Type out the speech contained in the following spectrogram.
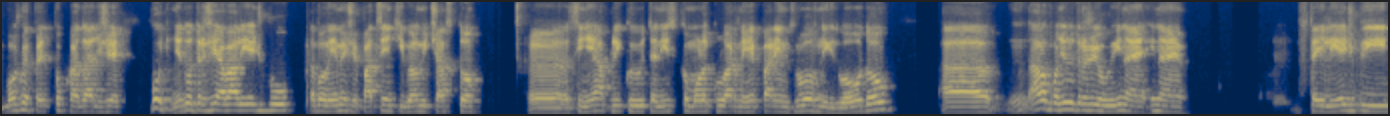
môžeme predpokladať, že buď nedodržiava liečbu, lebo vieme, že pacienti veľmi často e, si neaplikujú ten nízkomolekulárny heparín z rôznych dôvodov, e, alebo nedodržujú iné, iné z tej liečby e,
